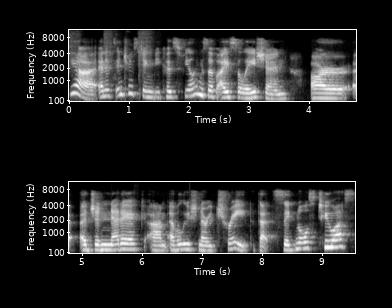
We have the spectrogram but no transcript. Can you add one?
Yeah, and it's interesting because feelings of isolation are a genetic um, evolutionary trait that signals to us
